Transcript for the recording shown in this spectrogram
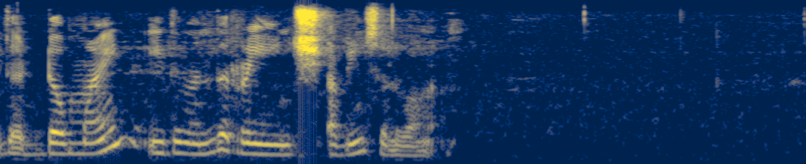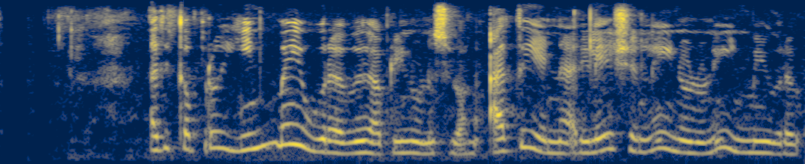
இது டொமைன் இது வந்து ரேஞ்ச் அப்படின்னு சொல்லுவாங்க. அதுக்கப்புறம் இன்மை உறவு அப்படின்னு ஒன்று சொல்லுவாங்க. அது என்ன? ரிலேஷனில் இன்னொன்று இன்மை உறவு.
